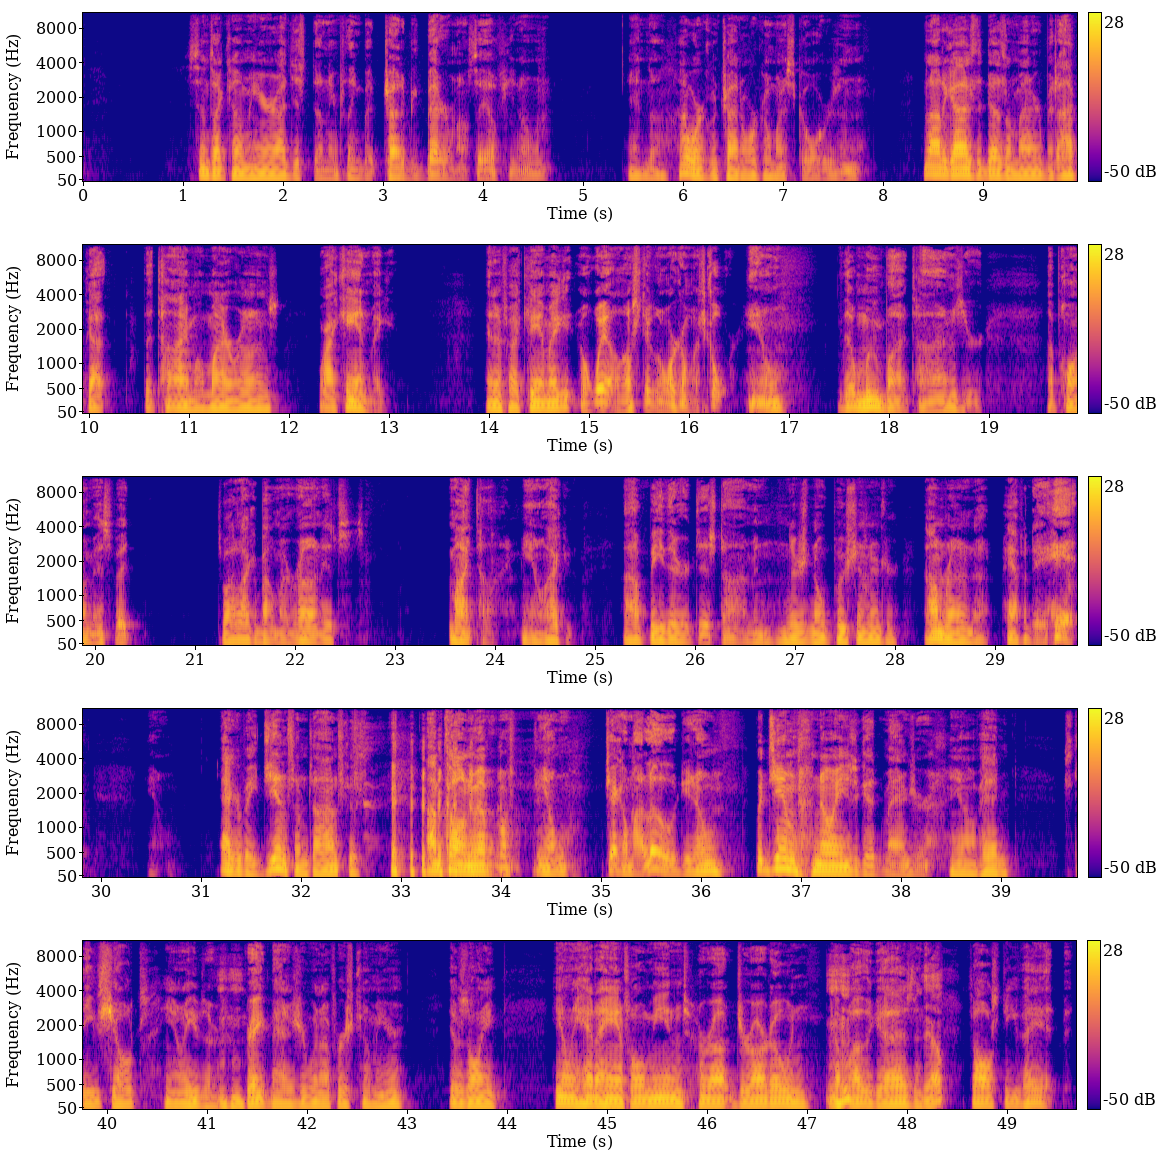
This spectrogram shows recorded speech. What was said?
since I come here, I just done everything but try to be better myself, you know. And uh, I work and try to work on my scores, and a lot of guys it doesn't matter, but I've got the time on my runs where I can make it. And if I can't make it, oh well, I'm still going to work on my score. You know, they'll move my times or appointments, but that's what I like about my run. It's my time. You know, I could, I'll be there at this time, and there's no pushing it. Or I'm running a half a day ahead. You know, aggravate Jim sometimes because I'm calling him up. You know, check on my load. You know, but Jim, no, he's a good manager. You know, I've had Steve Schultz. You know, he was a mm-hmm. great manager when I first come here. It was only he only had a handful, me and Gerard- Gerardo and a couple mm-hmm. other guys, and Yep. it's all Steve had. But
